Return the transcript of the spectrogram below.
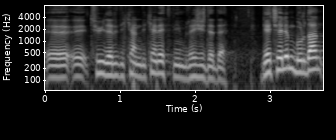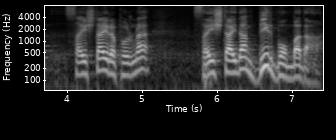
E, e, tüyleri diken diken etmeyeyim rejide de. Geçelim buradan Sayıştay raporuna. Sayıştay'dan bir bomba daha.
